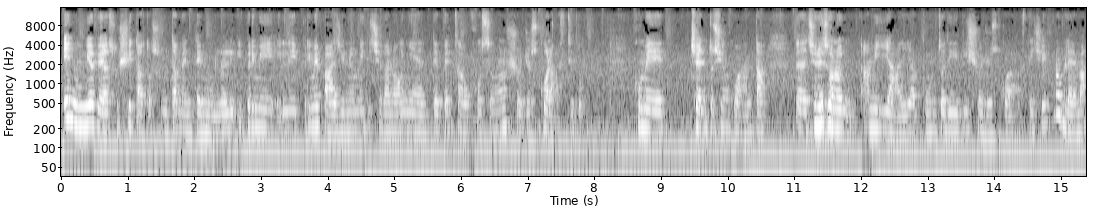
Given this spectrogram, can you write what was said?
e non mi aveva suscitato assolutamente nulla. Primi, le prime pagine non mi dicevano niente, pensavo fosse uno shoujo scolastico, come 150. Eh, ce ne sono a migliaia appunto di, di scolastici. Il problema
